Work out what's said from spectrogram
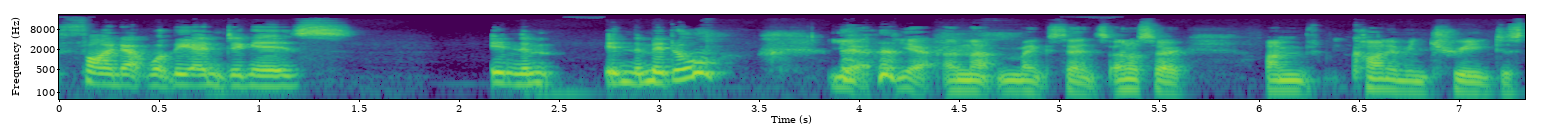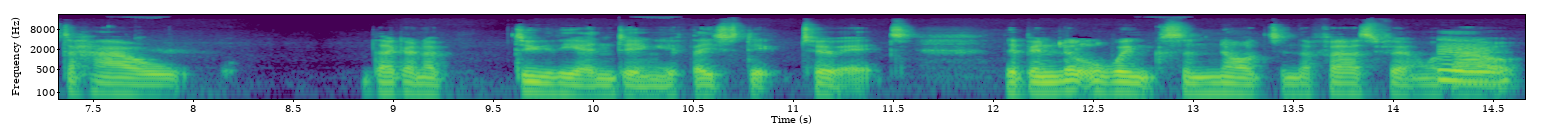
find out what the ending is in the in the middle. yeah, yeah, and that makes sense. And also, I'm kind of intrigued as to how they're going to do the ending if they stick to it. There've been little winks and nods in the first film hmm. about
